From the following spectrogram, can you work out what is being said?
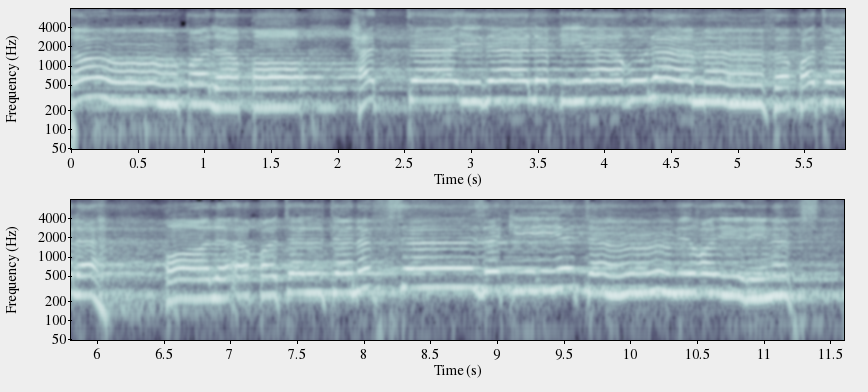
فانطلقا. حتى إذا لقيا غلاما فقتله. قال أقتلت نفسا زكية بغير نفس؟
